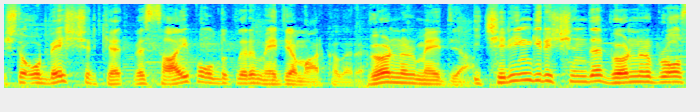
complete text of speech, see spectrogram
İşte o 5 şirket ve sahip oldukları medya markaları. Warner Media. İçeriğin girişinde Warner Bros,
